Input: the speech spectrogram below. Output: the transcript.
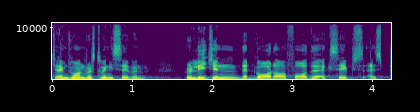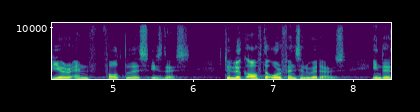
James 1, verse 27. Religion that God our Father accepts as pure and faultless is this to look after orphans and widows in, the,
